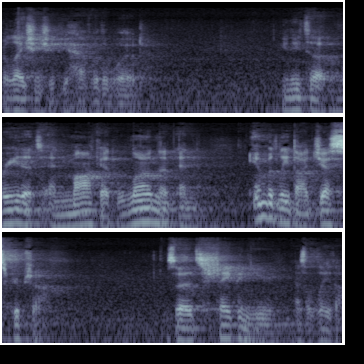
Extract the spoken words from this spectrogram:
relationship you have with the Word. You need to read it and mark it, learn it, and inwardly digest Scripture so it's shaping you as a leader.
